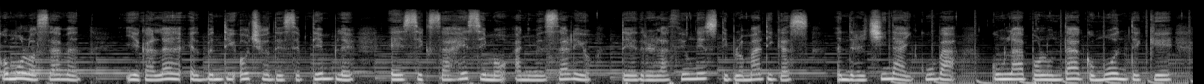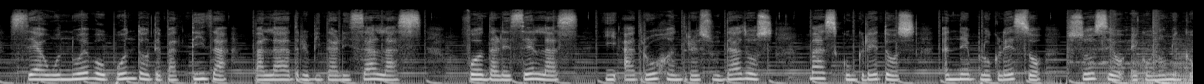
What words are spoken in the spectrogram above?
Como lo saben, llegará el 28 de septiembre el sexagésimo aniversario de relaciones diplomáticas entre China y Cuba, con la voluntad común de que sea un nuevo punto de partida para revitalizarlas, fortalecerlas y arrojar resultados más concretos en el progreso socioeconómico.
